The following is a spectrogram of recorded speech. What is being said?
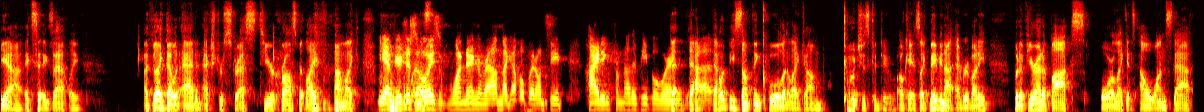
Yeah, ex- exactly. I feel like that would add an extra stress to your CrossFit life. I'm like, Yeah, if you're just when this- always wandering around, like I hope I don't see it hiding from other people wearing. that that, uh, that would be something cool that like um coaches could do. Okay, it's like maybe not everybody, but if you're at a box or like it's L1 staff,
